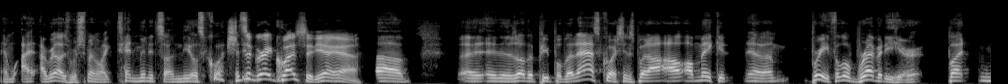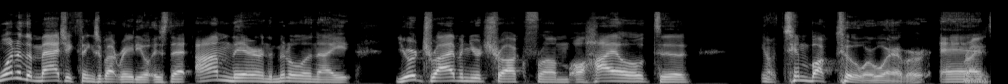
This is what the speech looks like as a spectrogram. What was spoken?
And I, I realize we're spending like ten minutes on Neil's question. It's a great question. Yeah, yeah. Um, and there's other people that ask questions, but I'll, I'll make it um, brief, a little brevity here. But one of the magic things about radio is that I'm there in the middle of the night. You're driving your truck from Ohio to, you know, Timbuktu or wherever, and right.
